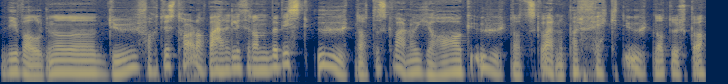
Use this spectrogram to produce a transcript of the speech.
de valgene du faktisk tar. da, Være litt bevisst, uten at det skal være noe jag, uten at det skal være noe perfekt, uten at du skal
